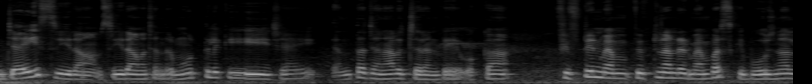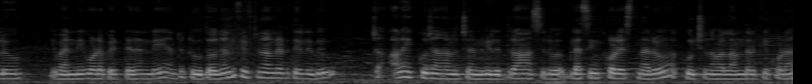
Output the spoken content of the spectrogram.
జై శ్రీరామ్ శ్రీరామచంద్రమూర్తులకి జై. ఎంత జనాలు వచ్చారంటే ఒక ఫిఫ్టీన్ మెం ఫిఫ్టీన్ హండ్రెడ్ మెంబర్స్కి భోజనాలు ఇవన్నీ కూడా పెట్టారండి. అంటే టూ థౌజండ్ ఫిఫ్టీన్ హండ్రెడ్ తెలీదు. చాలా ఎక్కువ జనాలు వచ్చారండి. వీళ్ళిద్దరు ఆశలు బ్లెస్సింగ్స్ కూడా ఇస్తున్నారు. కూర్చున్న వాళ్ళందరికీ కూడా.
